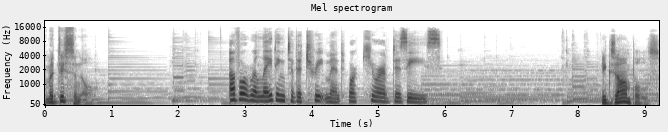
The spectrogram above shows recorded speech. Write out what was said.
Medicinal Of or relating to the treatment or cure of disease. Examples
